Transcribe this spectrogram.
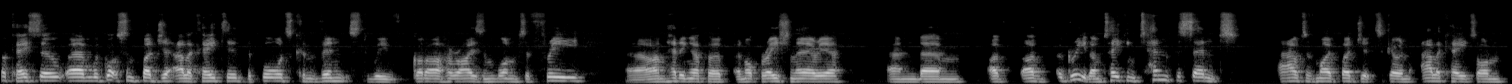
Okay so um, we've got some budget allocated. The board's convinced we've got our horizon one to three. Uh, i'm heading up a, an operational area and um, I've, I've agreed i'm taking 10% out of my budget to go and allocate on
